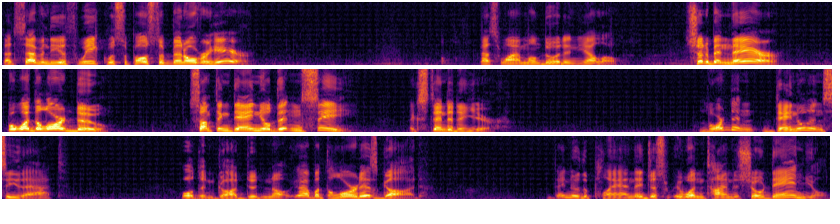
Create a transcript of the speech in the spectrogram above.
That 70th week was supposed to have been over here. That's why I'm going to do it in yellow. Should have been there. But what did the Lord do? Something Daniel didn't see. Extended a year. Lord didn't, Daniel didn't see that. Well, then God didn't know. Yeah, but the Lord is God. They knew the plan. They just, it wasn't time to show Daniel.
